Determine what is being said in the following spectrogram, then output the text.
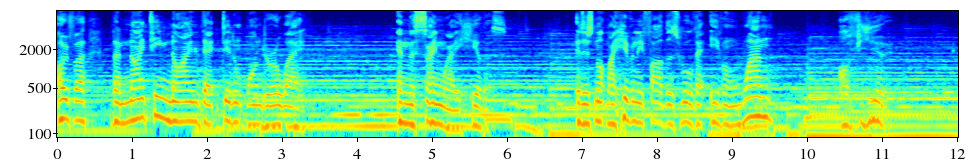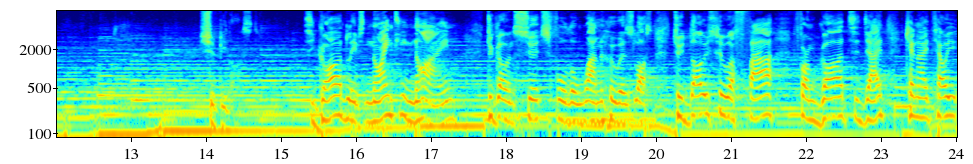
over the 99 that didn't wander away. In the same way, hear this. It is not my heavenly Father's will that even one of you should be lost. See, God leaves 99 to go and search for the one who is lost. To those who are far from God today, can I tell you?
